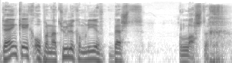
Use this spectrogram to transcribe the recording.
denk ik op een natuurlijke manier best lastig.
